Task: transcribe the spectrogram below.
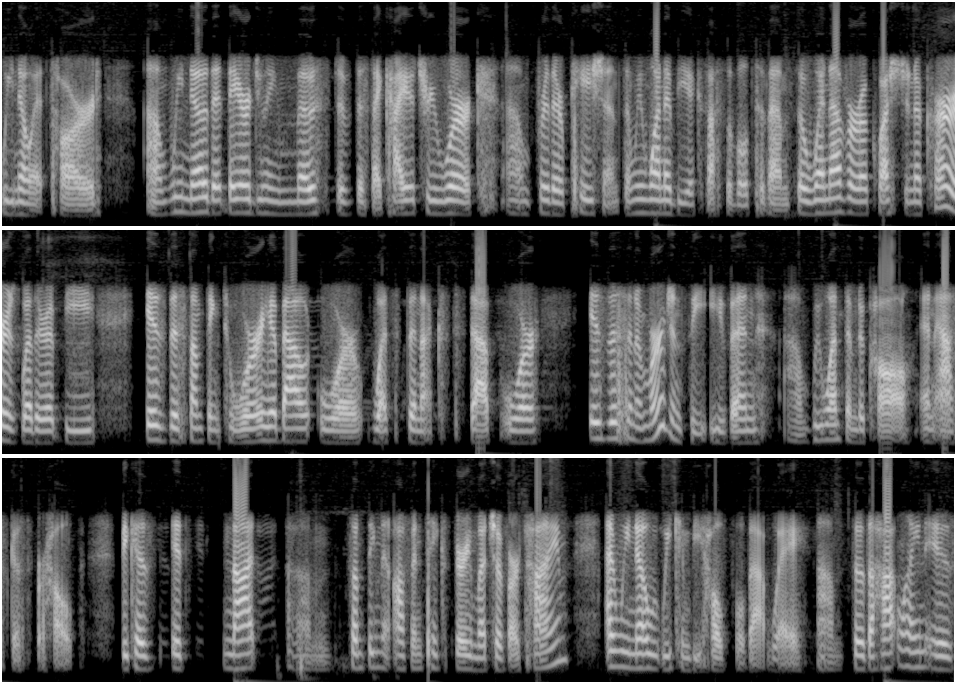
We know it's hard. Um, we know that they are doing most of the psychiatry work um, for their patients, and we want to be accessible to them. So, whenever a question occurs, whether it be, is this something to worry about, or what's the next step, or is this an emergency even, um, we want them to call and ask us for help because it's not um, something that often takes very much of our time, and we know we can be helpful that way. Um, so the hotline is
